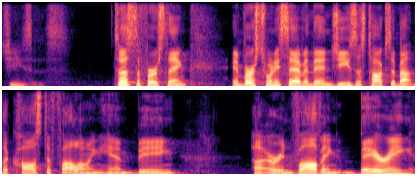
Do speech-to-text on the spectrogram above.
Jesus? So that's the first thing. In verse 27, then, Jesus talks about the cost of following him being uh, or involving bearing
